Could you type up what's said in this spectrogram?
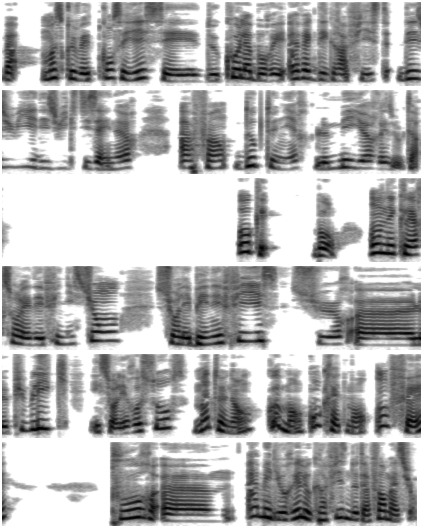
bah moi ce que je vais te conseiller c'est de collaborer avec des graphistes, des UI et des UX designers afin d'obtenir le meilleur résultat. Ok, bon, on est clair sur les définitions, sur les bénéfices, sur euh, le public et sur les ressources. Maintenant, comment concrètement on fait pour euh, améliorer le graphisme de ta formation.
